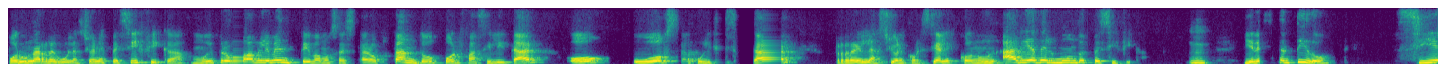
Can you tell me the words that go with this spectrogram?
por una regulación específica, muy probablemente vamos a estar optando por facilitar o u obstaculizar relaciones comerciales con un área del mundo específica. Mm. Y en ese sentido, si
